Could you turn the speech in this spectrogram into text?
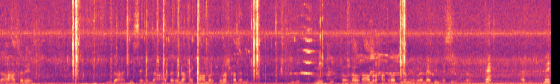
14 14 කාමර තුනක් හදන්න මේ කාමර හතරක් තියෙනවා මේ වල ඇතින් ඇති ඈ? මේ?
